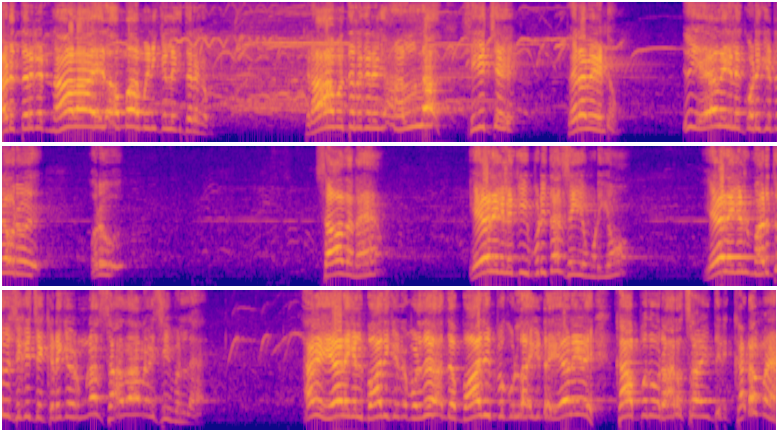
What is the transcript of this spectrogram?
அடுத்த இருக்க நாலாயிரம் அம்மா மினி கிளினிக் திறக்கும் கிராமத்தில் இருக்கிறவங்க நல்லா சிகிச்சை பெற வேண்டும். இது ஏழைகளுக்கு கொடுக்கின்ற ஒரு ஒரு சாதனை. ஏழைகளுக்கு இப்படித்தான் செய்ய முடியும். ஏழைகள் மருத்துவ சிகிச்சை கிடைக்க வேணும்னா சாதாரண விஷயம் இல்லை. ஆக ஏழைகள் பாதிக்கின்ற பொழுது அந்த பாதிப்புக்குள்ளாகிட்ட ஏழைகளை காப்பது ஒரு அரசாங்கத்தின் கடமை.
